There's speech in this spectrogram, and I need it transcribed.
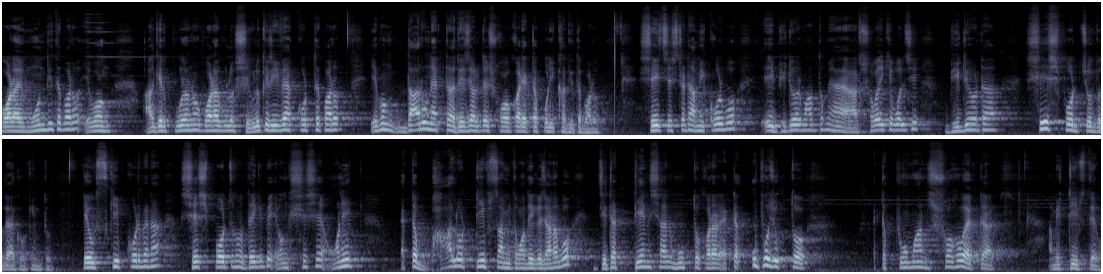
পড়ায় মন দিতে পারো এবং আগের পুরানো পড়াগুলো সেগুলোকে রিভ্যাক করতে পারো এবং দারুণ একটা রেজাল্টের সহকারে একটা পরীক্ষা দিতে পারো। সেই চেষ্টাটা আমি করব। এই ভিডিওর মাধ্যমে হ্যাঁ আর সবাইকে বলছি, ভিডিওটা শেষ পর্যন্ত দেখো কিন্তু। কেউ স্কিপ করবে না। শেষ পর্যন্ত দেখবে এবং শেষে অনেক একটা ভালো টিপস আমি তোমাদেরকে জানাব, যেটা টেনশান মুক্ত করার একটা উপযুক্ত একটা প্রমাণ সহ একটা আমি টিপস দেব।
